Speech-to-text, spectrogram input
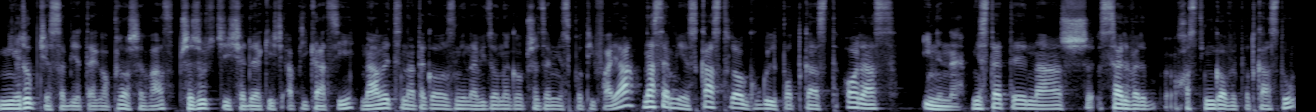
nie róbcie sobie tego, proszę was. Przerzućcie się do jakiejś aplikacji, nawet na tego znienawidzonego przeze mnie Spotify'a. Następnie jest Castro, Google Podcast oraz inne. Niestety nasz serwer hostingowy podcastu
